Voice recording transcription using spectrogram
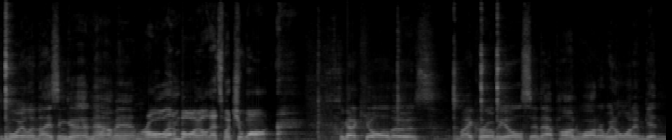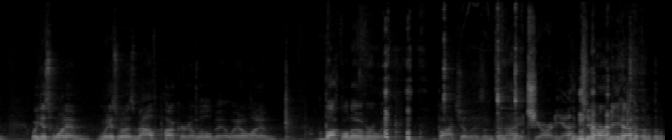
It's boiling nice and good now, man. Roll and boil, that's what you want. We got to kill all those microbials in that pond water. We don't want him getting. We just want him. We just want his mouth puckered a little bit. We don't want him buckled over with botulism tonight. Giardia. Giardia.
